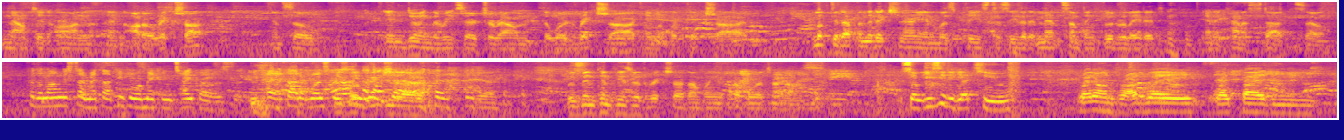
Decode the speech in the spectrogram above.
mounted on an auto rickshaw, and so. In doing the research around the word rickshaw, I came up with kickshaw and looked it up in the dictionary and was pleased to see that it meant something food related, and it kind of stuck. So For the longest time, I thought people were making typos. I thought it was supposed to be rickshaw. Yeah, yeah. We've been confused with rickshaw dumpling a couple of times. So easy to get to, right on Broadway, right by the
